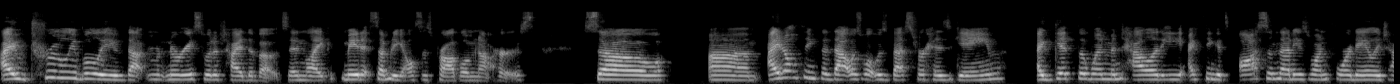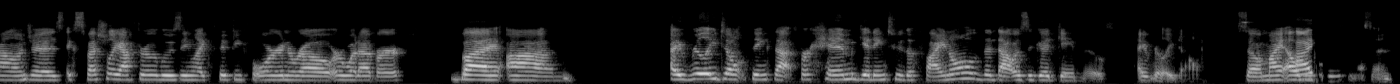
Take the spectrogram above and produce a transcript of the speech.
I truly believe that Nurys would have tied the votes and like made it somebody else's problem, not hers. So um, I don't think that that was what was best for his game. I get the win mentality. I think it's awesome that he's won four daily challenges, especially after losing like 54 in a row or whatever. But um, I really don't think that for him getting to the final that that was a good game move. I really don't. So my LV is Nelson.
